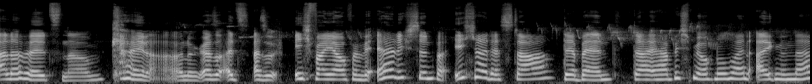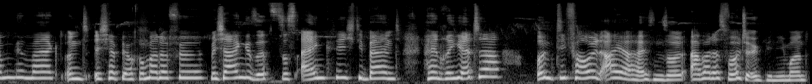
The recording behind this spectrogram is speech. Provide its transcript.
Allerweltsnamen. Keine Ahnung. Also als, also ich war ja auch, wenn wir ehrlich sind, war ich ja der Star der Band. Daher habe ich mir auch nur meinen eigenen Namen gemerkt und ich habe ja auch immer dafür mich eingesetzt, dass eigentlich die Band Henrietta und die faulen Eier heißen soll. Aber das wollte irgendwie niemand.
